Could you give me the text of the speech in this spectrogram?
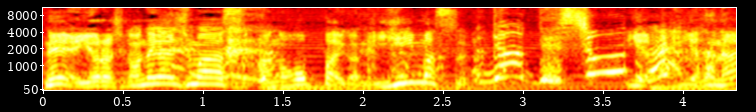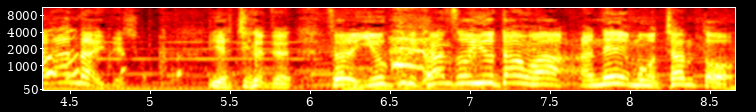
ねよろしくお願いします。あの、おっぱいがね、言います。だでしょいや、いや、ならないでしょ。いや、違う違う。それ、ゆっくり感想言うたんは、あね、もうちゃんと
